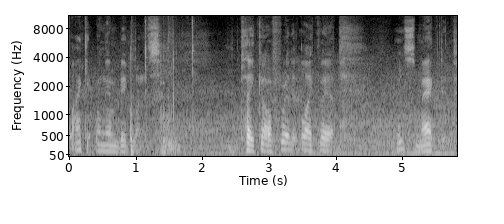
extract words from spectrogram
Like it when them big ones take off with it like that. He smacked it.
